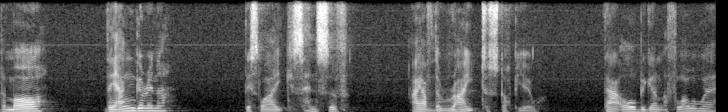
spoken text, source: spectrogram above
the more the anger in her, this like sense of, I have the right to stop you, that all began to flow away.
